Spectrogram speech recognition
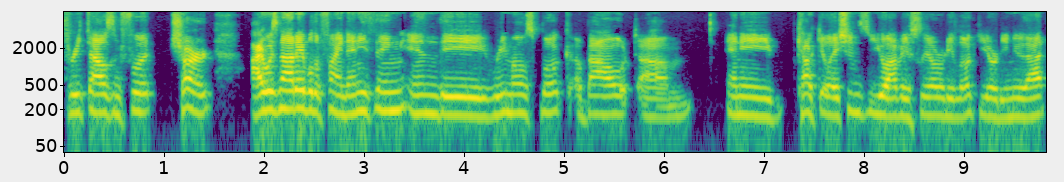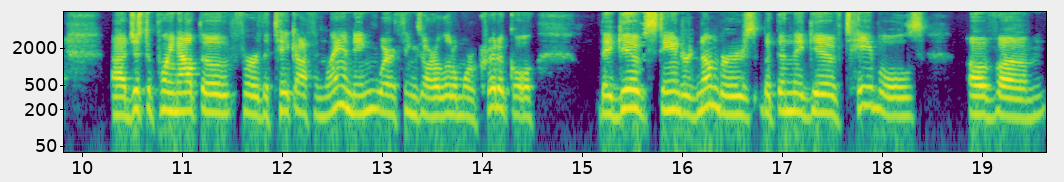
3,000 foot chart. I was not able to find anything in the Remos book about um, any calculations. You obviously already looked, you already knew that. Uh, just to point out though, for the takeoff and landing, where things are a little more critical, they give standard numbers, but then they give tables of um,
